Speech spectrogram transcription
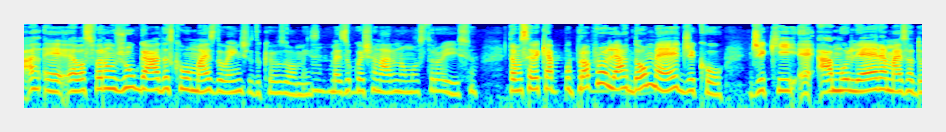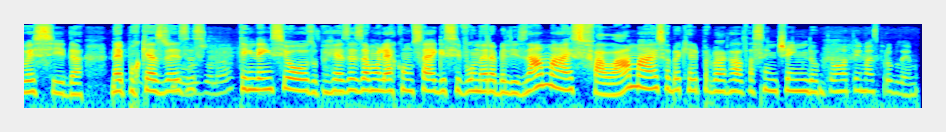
a- é, elas foram julgadas como mais doentes do que os homens, mas o questionário não mostrou isso. Então você vê que a- o próprio olhar do médico de que é, a mulher é mais adoecida, né? Porque às vezes né? tendencioso, porque às vezes a mulher consegue se vulnerabilizar mais, falar mais sobre aquele problema que ela está sentindo. Então ela tem mais problema.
